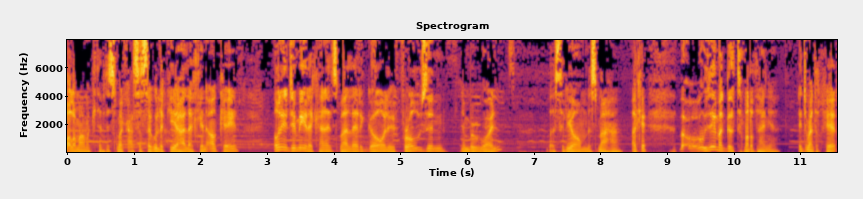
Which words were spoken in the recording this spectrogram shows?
والله ما كتبت اسمك على أساس أقول لك إياها لكن okay. أغنية جميلة كانت اسمها Let It Go ل Frozen number 1 بس اليوم نسمعها. okay. وزي ما قلت مرة ثانية. يا جماعة الخير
